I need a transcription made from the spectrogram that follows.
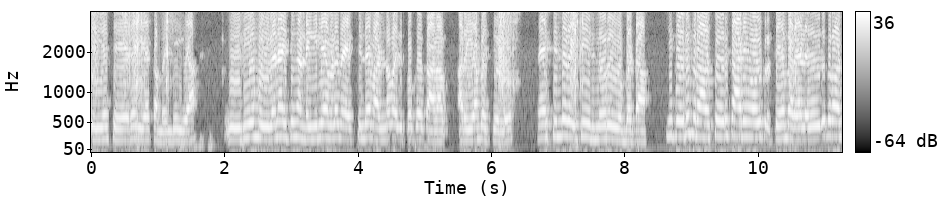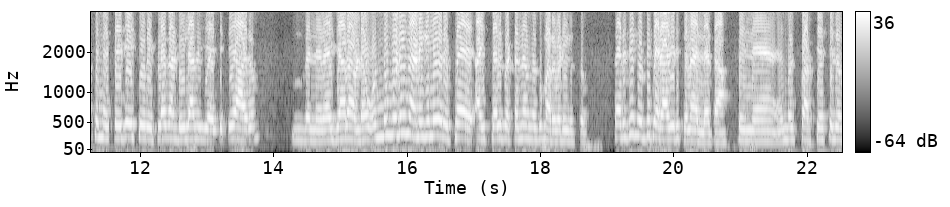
ചെയ്യുക ഷെയർ ചെയ്യുക കമന്റ് ചെയ്യുക. വീഡിയോ മുഴുവനായിട്ട് കണ്ടെങ്കിൽ നമ്മുടെ മാക്സിന്റെ വണ്ണം വലിപ്പമൊക്കെ കാണാൻ അറിയാൻ പറ്റുള്ളൂ. മാക്സിന്റെ റേറ്റ് ഇരുന്നൂറ് രൂപ കേട്ടാ ഇപ്പൊ ഒരു പ്രാവശ്യം ഒരു കാര്യങ്ങളോട് പ്രത്യേകം പറയാനുള്ളത്. ഒരു പ്രാവശ്യം മെസ്സേജ് അയച്ചു റിപ്ലൈ കണ്ടില്ല എന്ന് വിചാരിച്ചിട്ട് ആരും പിന്നെ ബേജാറാവണ്ട. ഒന്നും കൂടി വേണമെങ്കിൽ റിപ്ലൈ അയച്ചാൽ പെട്ടെന്ന് നിങ്ങൾക്ക് മറുപടി കിട്ടും. കരുതി കുട്ടി തരാതിരിക്കണല്ല കേട്ടാ പിന്നെ നമ്മൾ പർച്ചേസിലും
